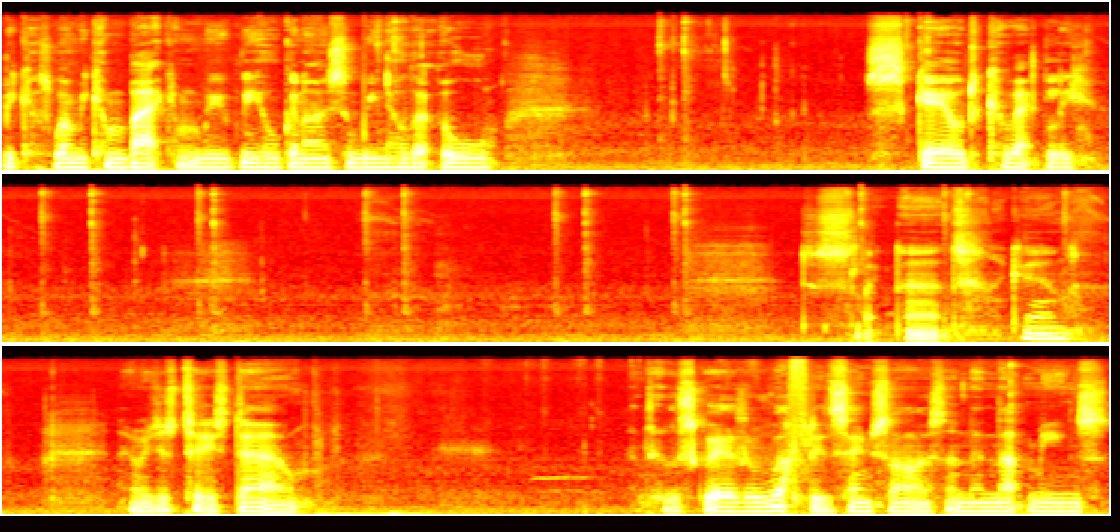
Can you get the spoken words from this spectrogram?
because when we come back and we reorganize and we know that all scaled correctly that again. And we just take this down until the squares are roughly the same size and then that means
